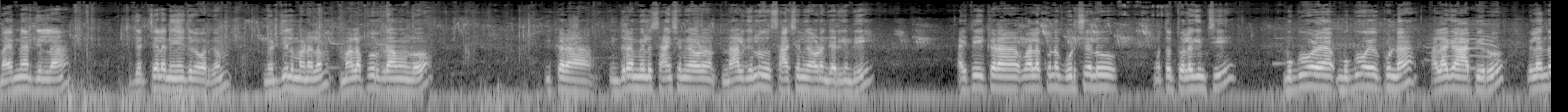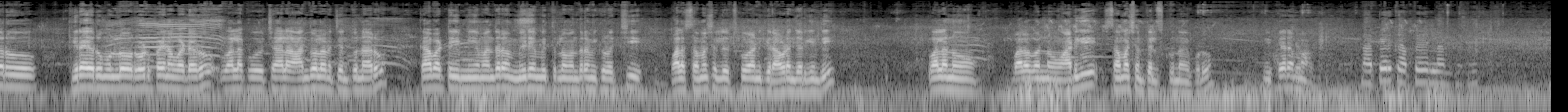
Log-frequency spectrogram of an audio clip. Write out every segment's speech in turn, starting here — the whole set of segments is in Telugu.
మహబూబ్నగర్ జిల్లా జడ్చల నియోజకవర్గం మెడ్జిల్ మండలం మలపూర్ గ్రామంలో ఇక్కడ ఇందిరా మిల్లు శాంక్షన్ కావడం నాలుగిళ్ళు శాంక్షన్ కావడం జరిగింది. అయితే ఇక్కడ వాళ్ళకున్న గుడిసెలు మొత్తం తొలగించి ముగ్గు ముగ్గు వేయకుండా అలాగే ఆపిరు. వీళ్ళందరూ కిరాయి రూముల్లో రోడ్డు పైన పడ్డారు. వాళ్ళకు చాలా ఆందోళన చెందుతున్నారు. కాబట్టి మేమందరం మీడియా మిత్రులందరం ఇక్కడ వచ్చి వాళ్ళ సమస్యలు తెలుసుకోవడానికి రావడం జరిగింది. వాళ్ళను వాళ్ళను అడిగి సమస్యను తెలుసుకుందాం ఇప్పుడు. మీ పేరమ్మా? నా పేరు కప్పేళ్ళు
